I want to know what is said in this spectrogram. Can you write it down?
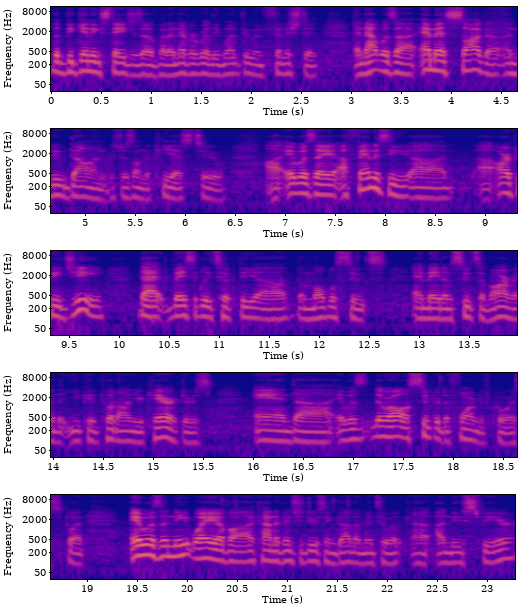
the beginning stages of, but I never really went through and finished it. And that was uh, MS Saga: A New Dawn, which was on the PS2. Uh, it was a, a fantasy uh, uh, RPG that basically took the uh, the mobile suits and made them suits of armor that you could put on your characters. And uh, it was they were all super deformed, of course, but it was a neat way of uh, kind of introducing Gundam into a, a, new sphere.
